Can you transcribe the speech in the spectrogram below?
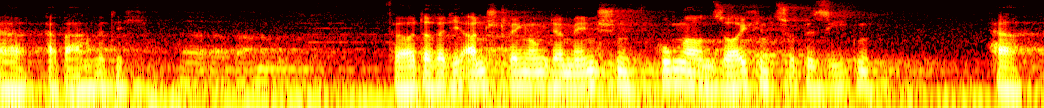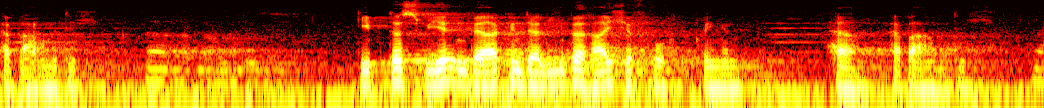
Herr, erbarme dich. Fördere die Anstrengung der Menschen, Hunger und Seuchen zu besiegen Herr, erbarme dich. Gib, dass wir in Werken der Liebe reiche Frucht bringen. Herr, erbarme dich.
